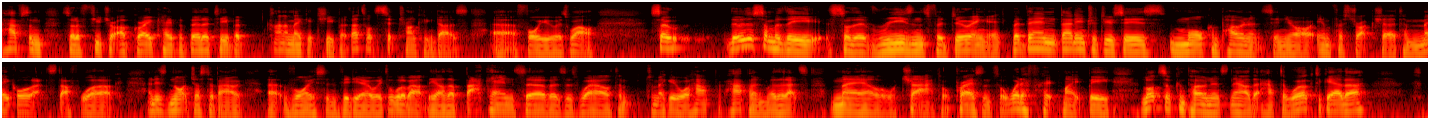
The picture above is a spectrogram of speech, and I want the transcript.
have some sort of future upgrade capability, but kind of make it cheaper. That's what SIP trunking does uh, for you as well. So those are some of the sort of reasons for doing it, but then that introduces more components in your infrastructure to make all that stuff work. And it's not just about uh, voice and video, it's all about the other back-end servers as well to, to make it all hap happen, whether that's mail or chat or presence or whatever it might be. Lots of components now that have to work together,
